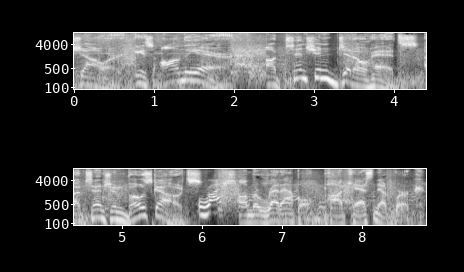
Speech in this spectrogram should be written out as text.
Rush Hour is on the air. Attention Ditto Heads. Attention Bo Scouts. Rush on the Red Apple Podcast Network.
